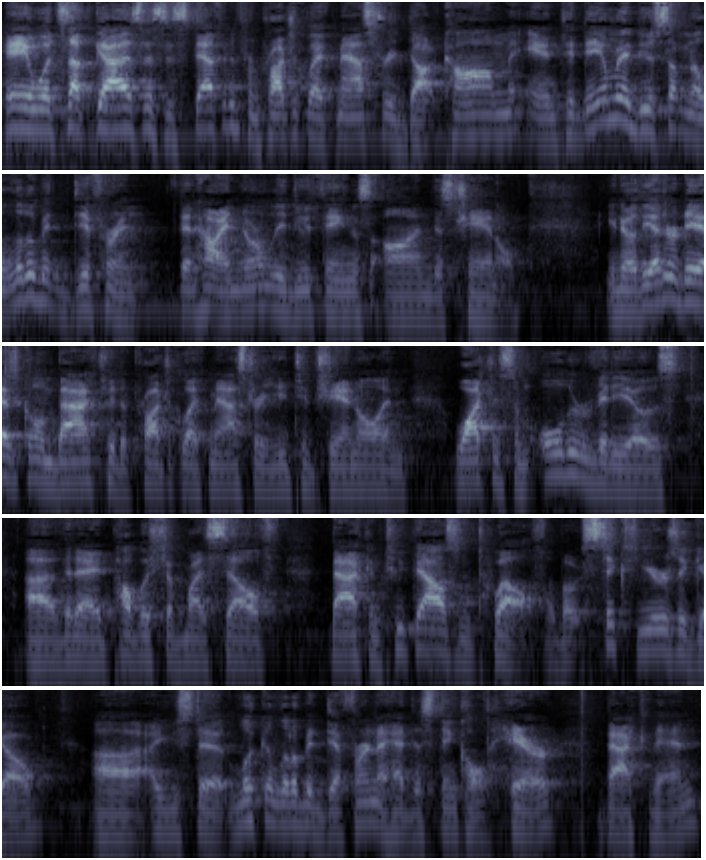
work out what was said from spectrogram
Hey, what's up, guys? This is Stefan from ProjectLifeMastery.com, and today I'm going to do something a little bit different than how I normally do things on this channel. You know, the other day I was going back to the Project Life Mastery YouTube channel and watching some older videos uh, that I had published of myself back in 2012, about six years ago. Uh, I used to look a little bit different. I had this thing called hair back then.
